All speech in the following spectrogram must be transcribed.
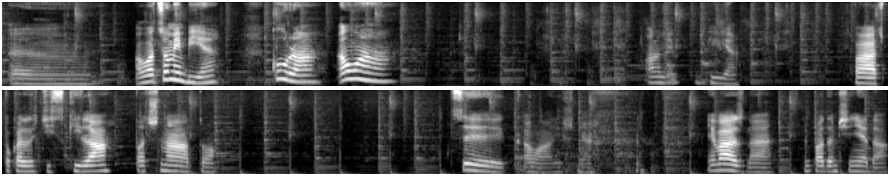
Yy... Ała, co mnie bije? Kura! Ała! Ale mnie bije. Patrz, pokazać ci skilla. Patrz na to. Cyk. Ała, już nie. Nieważne. Tym padem się nie da.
